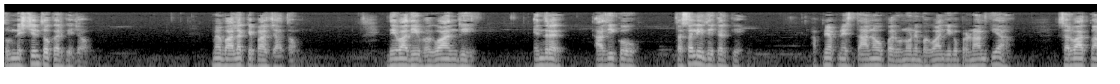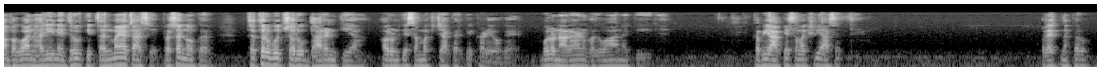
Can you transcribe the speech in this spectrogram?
तुम निश्चिंत होकर के जाओ। मैं बालक के पास जाता हूँ। देवादेव भगवान जी इंद्र आदि को तसली दे करके अपने अपने स्थानों पर उन्होंने भगवान जी को प्रणाम किया। सर्वात्मा भगवान हरि ने ध्रुव की तन्मयता से प्रसन्न होकर चतुर्भुज स्वरूप धारण किया और उनके समक्ष जा करके खड़े हो गए। बोलो, नारायण भगवान की कभी आपके समक्ष भी आ सकते हैं। प्रयत्न करो।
